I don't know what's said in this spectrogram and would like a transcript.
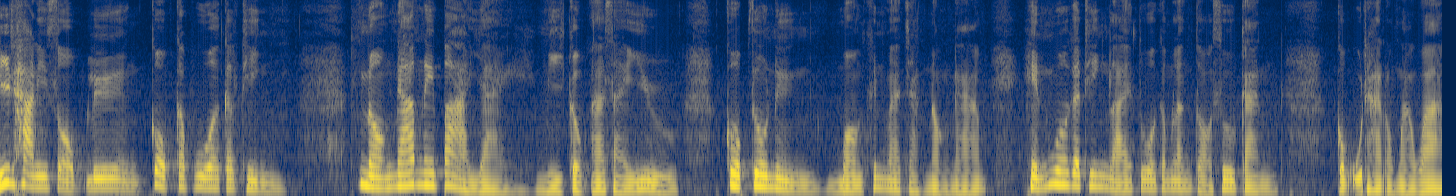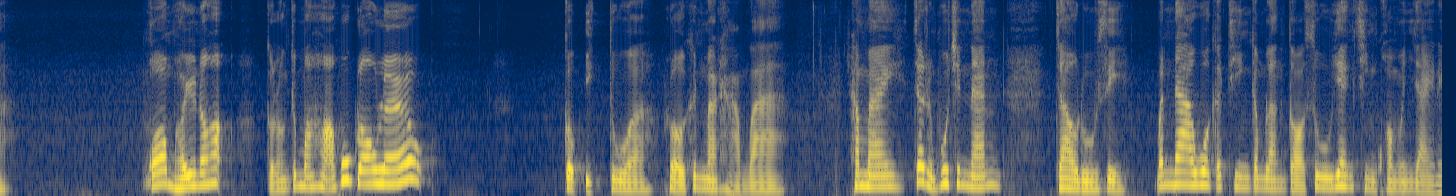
นิทานอีสบเรื่องกบกับวัวกระทิง หนองน้ำในป่าใหญ่ มีกบอาศัยอยู่ กบตัวหนึ่งมองขึ้นมาจากหนองน้ำเห็นวัวกระทิงหลายตัวกำลังต่อสู้กัน กบอุทานออกมาว่า ความหายนะกำลังจะมาหาพวกเราแล้ว กบอีกตัวโผล่ขึ้นมาถามว่าทำไมเจ้าถึงพูดเช่นนั้น เจ้าดูสิ บรรดาวัวกระทิงกำลังต่อสู้แย่งชิงความเป็นใหญ่ใน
